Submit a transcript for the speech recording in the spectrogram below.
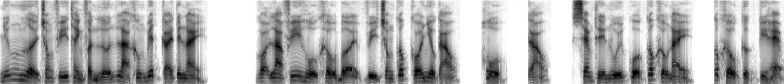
những người trong phí thành phần lớn là không biết cái tên này. Gọi là phi hồ khẩu bởi vì trong cốc có nhiều cáo, hồ, cáo, xem thế núi của cốc khẩu này, cốc khẩu cực kỳ hẹp,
